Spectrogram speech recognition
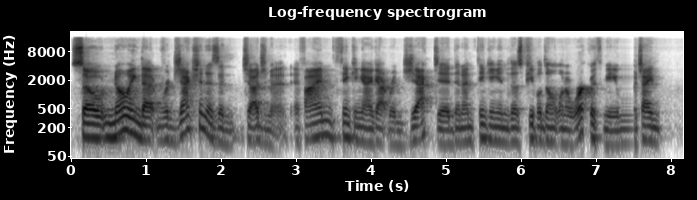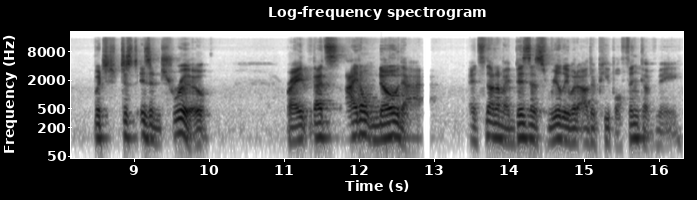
So knowing that rejection is a judgment. If I'm thinking I got rejected, then I'm thinking those people don't want to work with me, which I which just isn't true. Right? That's I don't know that. It's none of my business really what other people think of me.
